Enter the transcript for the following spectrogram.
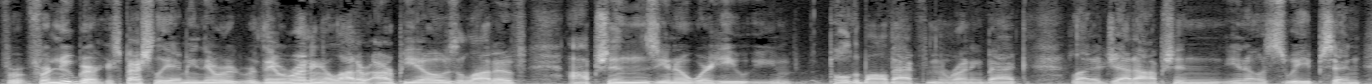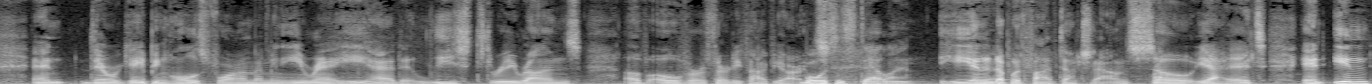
for, for Newberg, especially. I mean, they were they were running a lot of RPOs, a lot of options. You know, where he you pull the ball back from the running back, a lot of jet option, you know, sweeps, and and there were gaping holes for him. I mean, he ran, he had at least three runs of over 35 yards. What was his stat line? He ended up with five touchdowns. So yeah, it's and in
